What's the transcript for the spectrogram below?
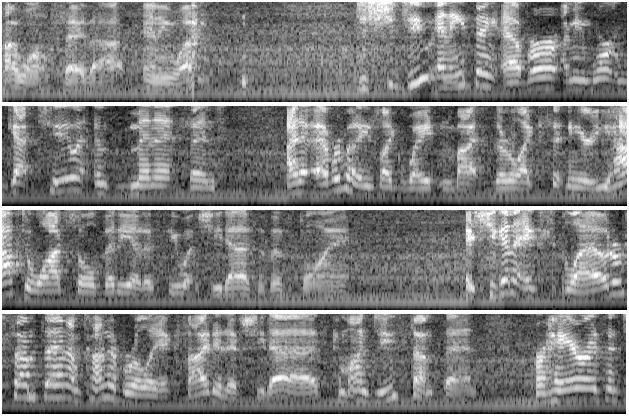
I won't say that. Anyway. Does she do anything ever? I mean, we're, we've got two minutes and I know everybody's like waiting but they're like sitting here. You have to watch the whole video to see what she does at this point. Is she to explode or something? I'm kind of really excited if she does. Come on, do something. Her hair isn't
